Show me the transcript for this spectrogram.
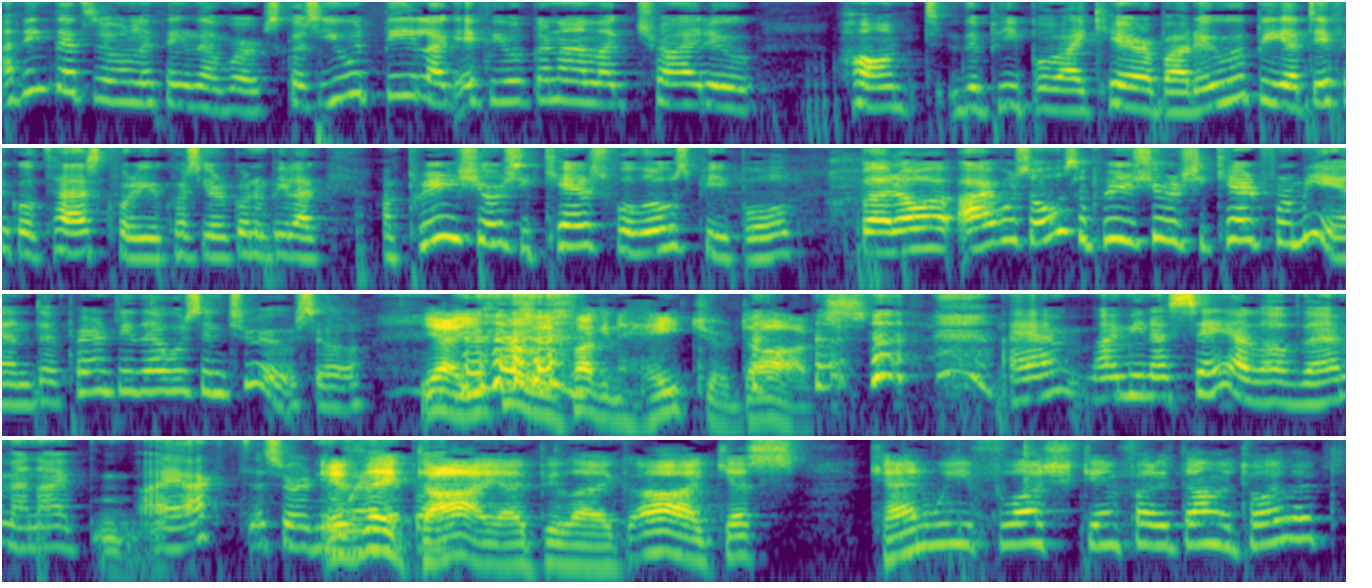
I think that's the only thing that works because you would be like if you're gonna like try to haunt the people I care about, it would be a difficult task for you because you're gonna be like, I'm pretty sure she cares for those people, but uh, I was also pretty sure she cared for me, and apparently that wasn't true. So Yeah, you probably fucking hate your dogs. I am. I mean, I say I love them, and I I act a certain If way. If they but- die, I'd be like, oh, I guess, can we flush Gimfari down the toilet?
